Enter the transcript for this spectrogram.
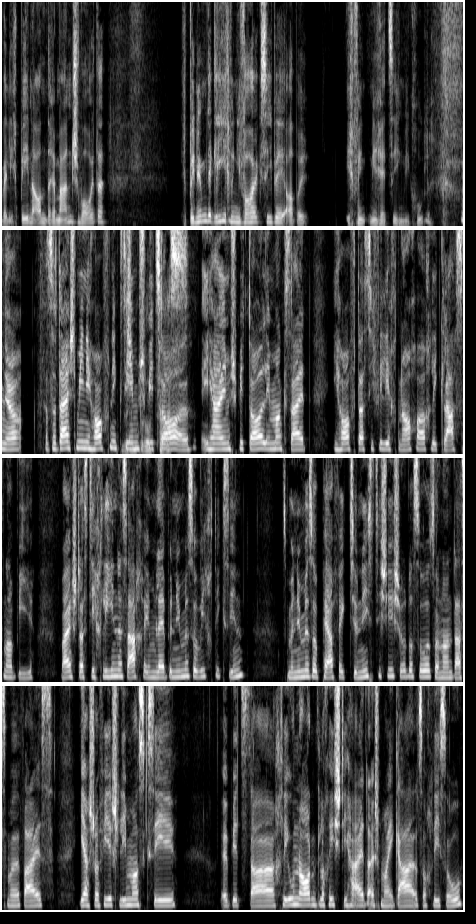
weil ich bin ein anderer Mensch geworden. Ich bin nicht mehr der gleiche, wie ich vorher war, aber ich finde mich jetzt irgendwie cooler. Ja, also da ist meine Hoffnung ist im Prozess. Spital. Ich habe im Spital immer gesagt, ich hoffe, dass ich vielleicht nachher ein bisschen gelassener bin. Weißt, dass die kleinen Sachen im Leben nicht mehr so wichtig sind, dass man nicht mehr so perfektionistisch ist oder so, sondern dass man weiß, ich habe schon viel Schlimmeres gesehen. Ob jetzt da ein bisschen unordentlich ist, die Heide, da ist mir egal, so ein bisschen so.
